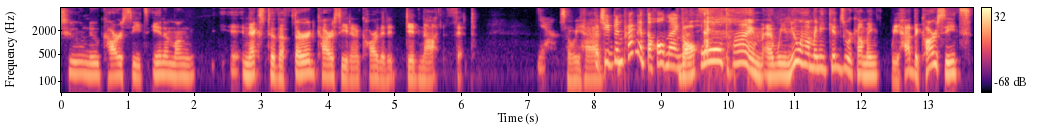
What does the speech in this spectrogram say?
two new car seats in among next to the third car seat in a car that it did not fit. Yeah. So we had But you'd been pregnant the whole nine the months. whole time and we knew how many kids were coming. We had the car seats,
